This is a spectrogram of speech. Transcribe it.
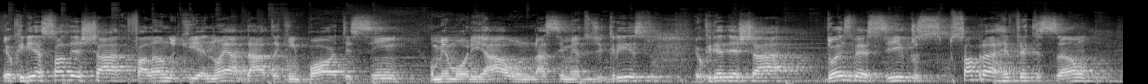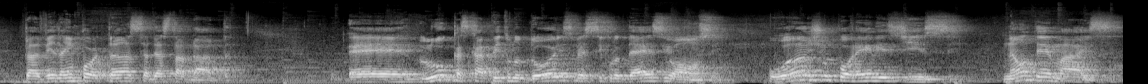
eu queria só deixar falando que não é a data que importa, e sim o memorial, o nascimento de Cristo. Eu queria deixar dois versículos só para reflexão, para ver a importância desta data. É, Lucas capítulo 2, versículo 10 e 11. O anjo, porém, lhes disse: Não temais,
